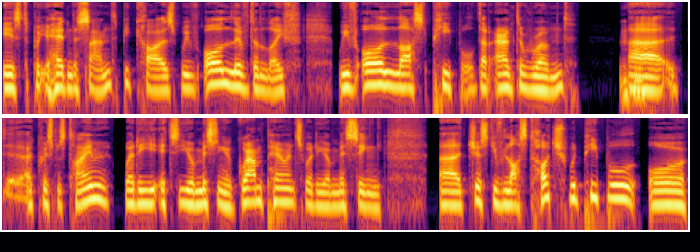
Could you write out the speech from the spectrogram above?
is to put your head in the sand because we've all lived a life. We've all lost people that aren't around uh, at Christmas time. Whether it's you're missing your grandparents, whether you're missing uh, just you've lost touch with people or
